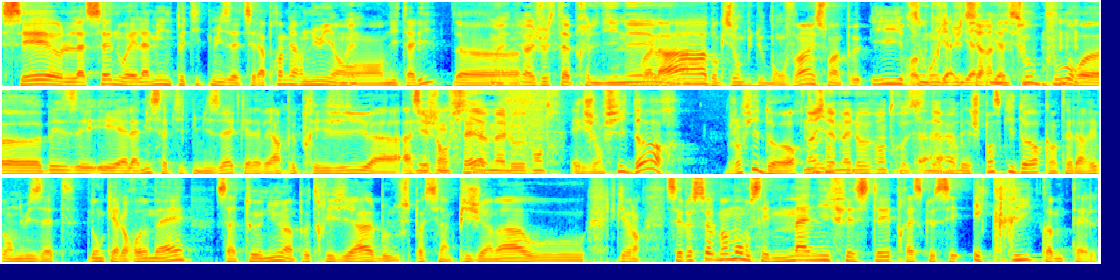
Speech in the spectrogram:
C'est euh, la scène où elle a mis une petite nuisette. C'est la première nuit en, Ouais. en Italie. Euh, Ouais, juste après le dîner. voilà, donc ils ont bu du bon vin, ils sont un peu ivres. Ils ont Bon, y, a- pris du y a- y a tout pour euh, baiser. Et elle a mis sa petite nuisette qu'elle avait un peu prévue à, à Et effet. a mal au ventre. Et Jean-Philippe dort. Jean-Philippe dort. Non, il a mal au ventre aussi Ah, d'abord. mais je pense qu'il dort quand elle arrive en nuisette. Donc elle remet sa tenue un peu triviale, ou je sais pas si c'est un pyjama ou. C'est le seul moment où c'est manifesté, presque c'est écrit comme tel.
